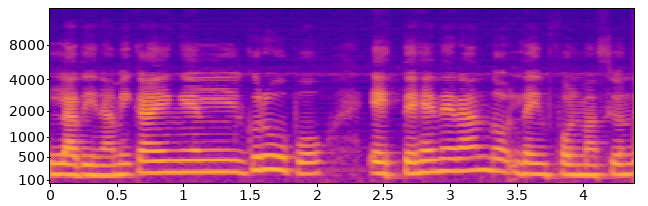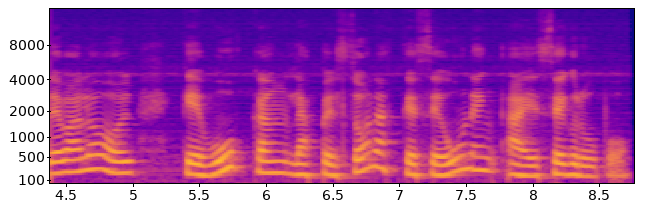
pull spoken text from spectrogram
la dinámica en el grupo esté generando la información de valor que buscan las personas que se unen a ese grupo.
